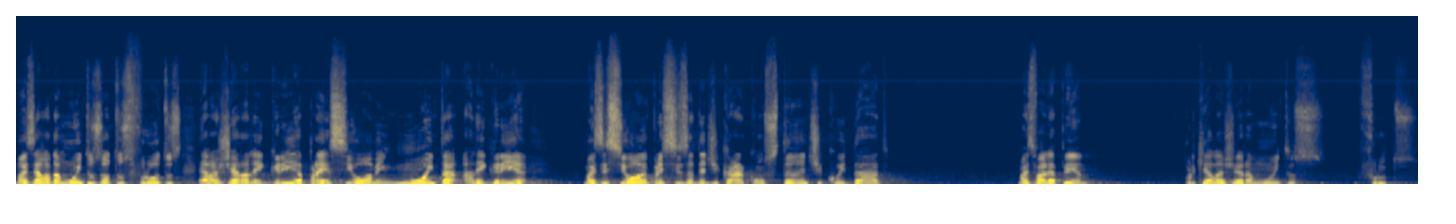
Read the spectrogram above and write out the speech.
mas ela dá muitos outros frutos, ela gera alegria para esse homem, muita alegria. Mas esse homem precisa dedicar constante cuidado. Mas vale a pena, porque ela gera muitos frutos.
